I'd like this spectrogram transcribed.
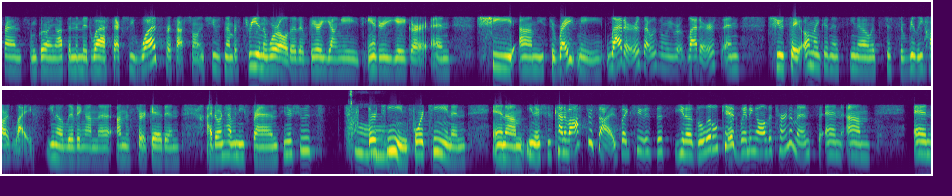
friends from growing up in the Midwest. Actually was professional, and she was number three in the world at a very young age, Andrea Jaeger, and she um, used to write me letters. That was when we wrote letters, and she would say, "Oh my goodness, you know, it's just a really hard life, you know, living on the on the circuit, and I don't have any friends." You know, she was thirteen, fourteen, and and um, you know, she was kind of ostracized, like she was this, you know, the little kid winning all the tournaments, and um and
